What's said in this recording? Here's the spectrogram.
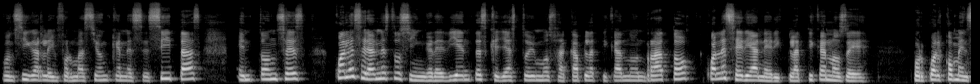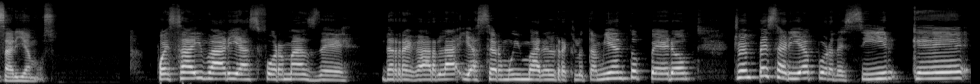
consigas la información que necesitas? Entonces, ¿cuáles serán estos ingredientes que ya estuvimos acá platicando un rato? ¿Cuáles serían, Eric? Platícanos de por cuál comenzaríamos. Pues hay varias formas de, de regarla y hacer muy mal el reclutamiento, pero yo empezaría por decir que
